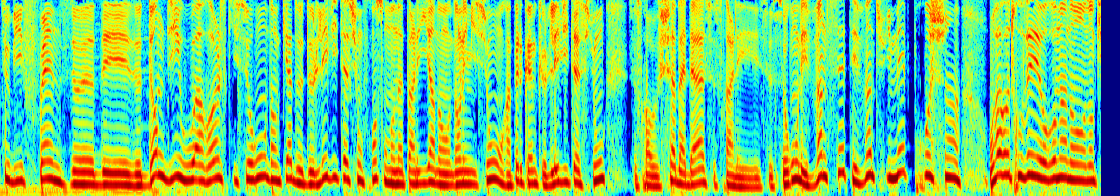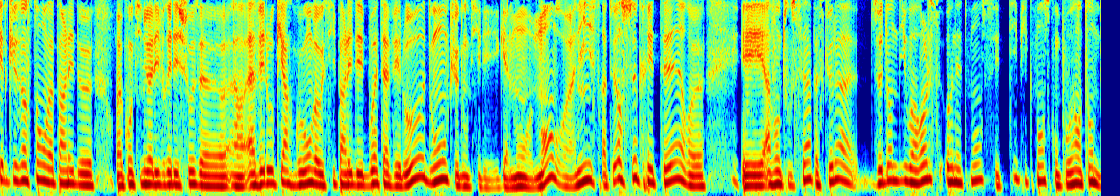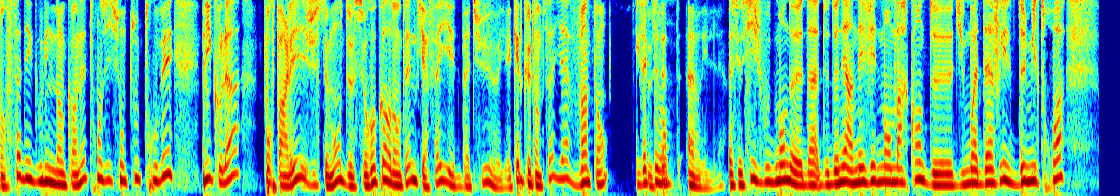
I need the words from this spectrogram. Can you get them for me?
To Be Friends euh, des de Dandy Warhols qui seront dans le cadre de Lévitation France. On en a parlé hier dans, dans l'émission. On rappelle quand même que Lévitation, ce sera au Shabada, ce sera les, ce seront les 27 et 28 mai prochains. On va retrouver Romain dans, dans quelques instants. On va parler de, on va continuer à livrer des choses euh, à, vélo cargo. On va aussi parler des boîtes à vélo, donc dont il est également membre, administrateur, secrétaire. euh, et avant tout ça, parce que là, The Dandy Warhols, honnêtement, c'est typiquement ce qu'on pourrait entendre dans Ça dégouline dans le cornet. Transition toute trouvée. Nicolas, pour parler justement de ce record d'antenne qui a failli être battu euh, il y a quelques temps de ça, il y a 20 ans. Exactement. Ce 7 avril. Parce que si je vous demande de, de donner un événement marquant de- du mois d'avril 2003,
